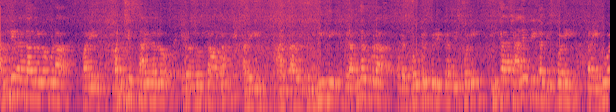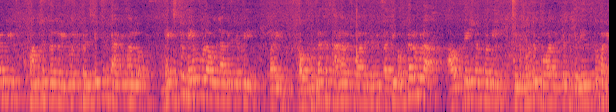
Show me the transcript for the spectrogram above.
అన్ని రంగాలలో కూడా మరి మంచి స్థాయిలలో ఈరోజు చూస్తూ ఉన్నాం. అది దీన్ని మీరందరూ కూడా ఒక స్పోర్టివ్ స్పిరిట్గా తీసుకొని ఇంకా ఛాలెంజింగ్గా తీసుకొని మరి ఇటువంటి ఫంక్షన్లలో ఇటువంటి ప్రెజెంటేషన్ కార్యక్రమాల్లో నెక్స్ట్ మేము కూడా ఉండాలని చెప్పి మరి ఆ ఉన్నత స్థానాలకు పోవాలని చెప్పి ప్రతి ఒక్కరు కూడా ఆ ఉద్దేశంతో మీరు ముందుకు పోవాలని చెప్పి తెలియజేస్తూ మరి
